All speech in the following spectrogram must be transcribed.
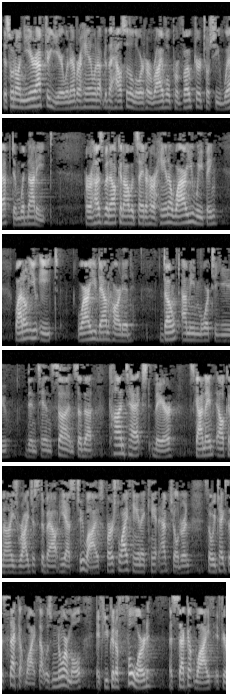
This went on year after year. Whenever Hannah went up to the house of the Lord, her rival provoked her till she wept and would not eat. Her husband Elkanah would say to her, Hannah, why are you weeping? Why don't you eat? Why are you downhearted? Don't I mean more to you than ten sons? So the context there, this guy named Elkanah, he's righteous, devout. He has two wives. First wife, Hannah, can't have children, so he takes a second wife. That was normal. If you could afford a second wife, if your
